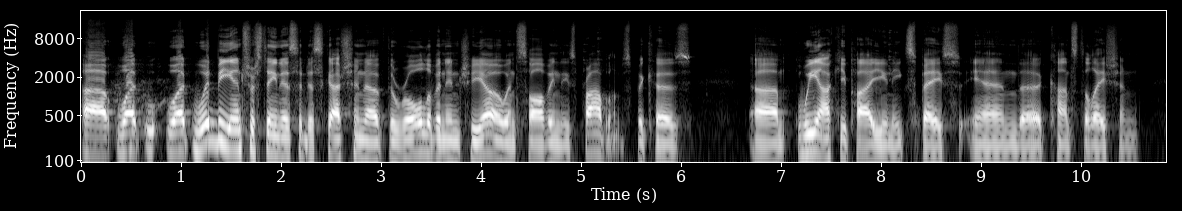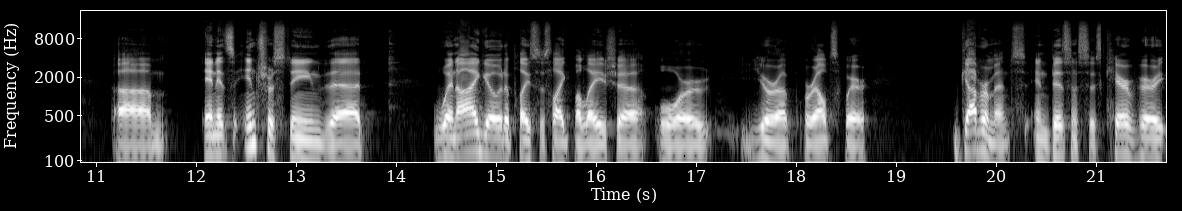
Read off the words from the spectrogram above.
Uh, what, what would be interesting is a discussion of the role of an NGO in solving these problems because um, we occupy a unique space in the constellation. Um, and it's interesting that when I go to places like Malaysia or Europe or elsewhere, governments and businesses care very,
